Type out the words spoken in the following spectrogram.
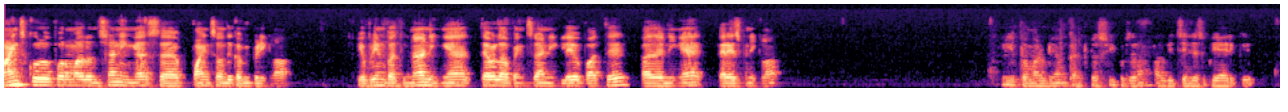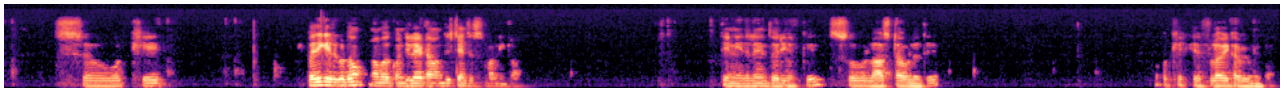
பாயிண்ட்ஸ் கூட போகிற மாதிரி இருந்துச்சுன்னா நீங்கள் பாயிண்ட்ஸை வந்து கம்மி பண்ணிக்கலாம். எப்படின்னு பார்த்தீங்கன்னா நீங்கள் தேவையில்லாத பாயிண்ட்ஸ்லாம் நீங்களே பார்த்து அதை நீங்கள் எரேஸ் பண்ணிக்கலாம். இப்போ மறுபடியும் கண்ட்ரோல் ஸ்வீ கொடுத்துறோம். மறுபடியும் சேஞ்சஸ் இப்படியா இருக்கு ஸோ ஓகே இப்போதைக்கு இருக்கட்டும். நம்ம கொஞ்சம் லேட்டாக வந்து சேஞ்சஸ் பண்ணிக்கலாம். தென் இதுலேயும் இது வரையும் இருக்குது ஸோ லாஸ்ட்டாக உள்ளது. ஓகே இது ஃபுல்லாகவே காப்பி பண்ணிப்போம்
